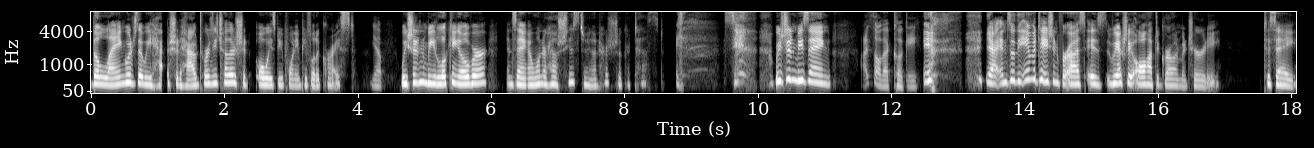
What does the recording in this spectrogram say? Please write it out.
the language that we ha- should have towards each other should always be pointing people to christ Yep. we shouldn't be looking over and saying i wonder how she's doing on her sugar test we shouldn't be saying I saw that cookie. yeah. And so the invitation for us is we actually all have to grow in maturity to say,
